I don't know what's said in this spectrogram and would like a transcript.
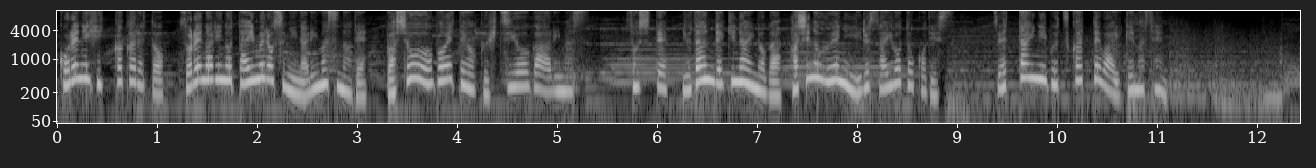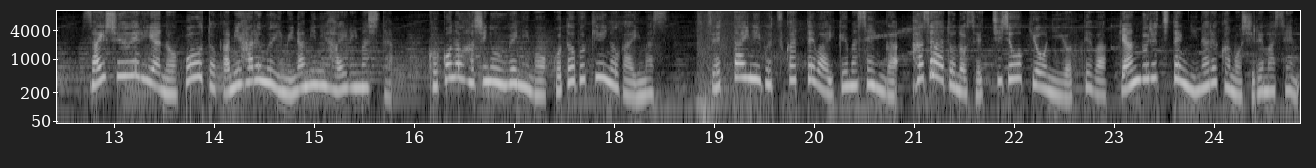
これに引っかかると、それなりのタイムロスになりますので、場所を覚えておく必要があります。そして、油断できないのが橋の上にいる最男です。絶対にぶつかってはいけません。最終エリアのボート上春向南に入りました。ここの橋の上にも寿キーノがいます。絶対にぶつかってはいけませんが、ハザードの設置状況によってはギャンブル地点になるかもしれません。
